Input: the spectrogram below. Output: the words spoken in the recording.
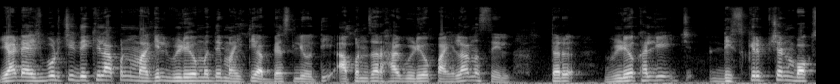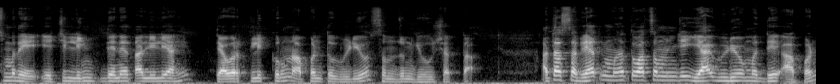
या डॅशबोर्डची देखील आपण मागील व्हिडिओमध्ये माहिती अभ्यासली होती. आपण जर हा व्हिडिओ पाहिला नसेल तर व्हिडिओखाली डिस्क्रिप्शन बॉक्समध्ये याची लिंक देण्यात आलेली आहे. त्यावर क्लिक करून आपण तो व्हिडिओ समजून घेऊ शकता. आता सगळ्यात महत्त्वाचं म्हणजे या व्हिडिओमध्ये आपण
